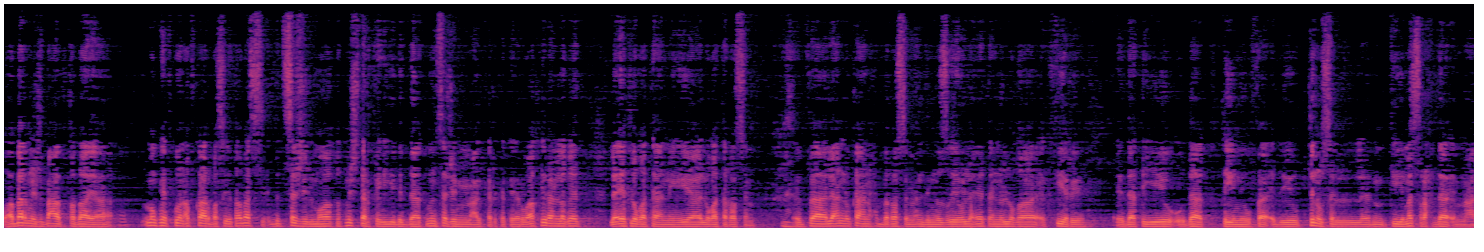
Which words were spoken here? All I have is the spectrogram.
وأبرمج بعض قضايا ممكن تكون أفكار بسيطة بس بتسجل المواقف مش ترفيهية بالذات منسجمة مع الكاريكاتير. وأخيرا لقيت لقيت لغة ثانية هي لغة الرسم. نعم. فلأنه كان حب الرسم عندي من صغير ولقيت أنه اللغة كثير ذاتية وذات قيمة وفائدة وبتنوصل في مسرح دائم مع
